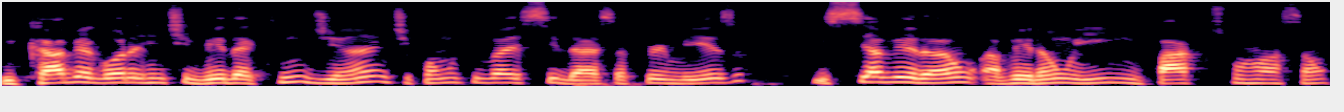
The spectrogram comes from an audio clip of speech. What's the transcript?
e cabe agora a gente ver daqui em diante como que vai se dar essa firmeza e se haverão, haverão aí impactos com relação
